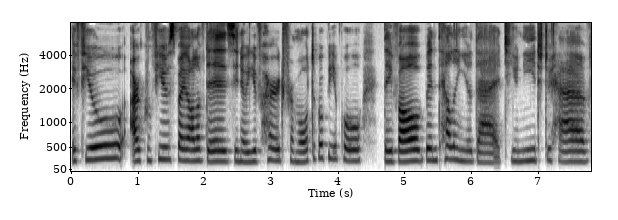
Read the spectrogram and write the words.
if you are confused by all of this, you know, you've heard from multiple people, they've all been telling you that you need to have,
